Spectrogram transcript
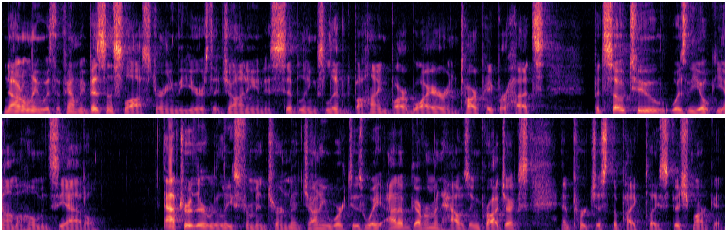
Not only was the family business lost during the years that Johnny and his siblings lived behind barbed wire and tar paper huts, but so too was the Yokoyama home in Seattle. After their release from internment, Johnny worked his way out of government housing projects and purchased the Pike Place Fish Market.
